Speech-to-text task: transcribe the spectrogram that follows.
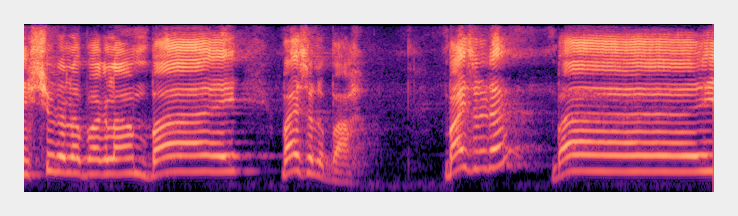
நெக்ஸ்ட் வீடியோவில் பார்க்கலாம். பாய் பாய் சொல்லுப்பா. பாய் சொல்லுடா. பாய்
